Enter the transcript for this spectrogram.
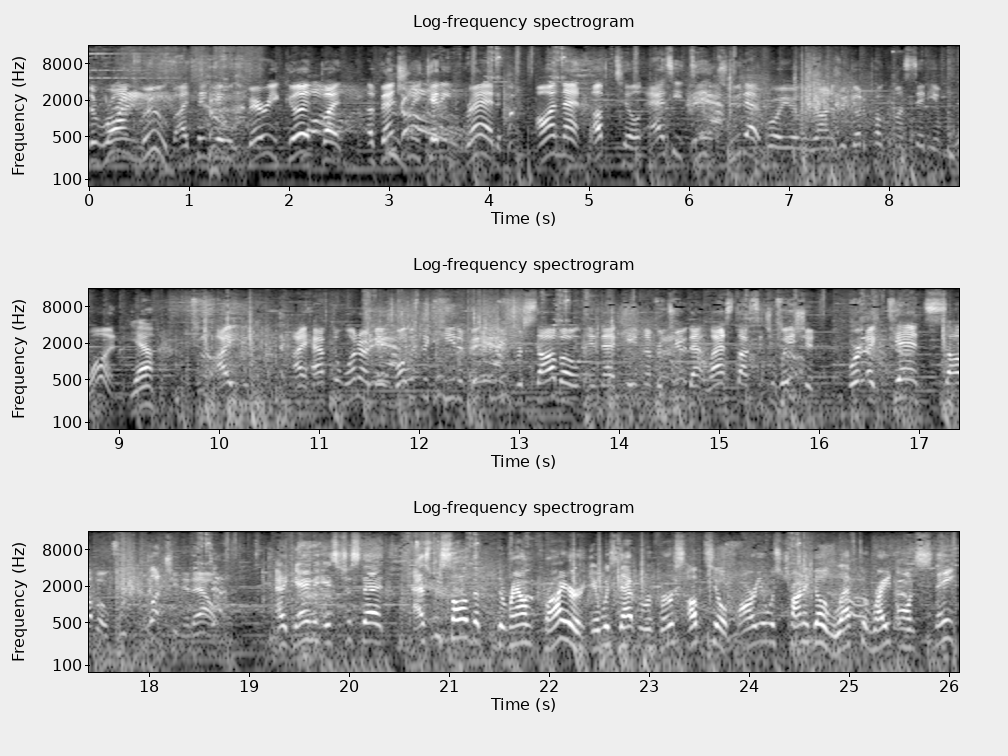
the wrong move. I think it was very good, but eventually getting red on that up tilt, as he did to that Roy earlier on as we go to Pokemon Stadium 1. Yeah. I I have to wonder, I mean, what was the key to victory for Sabo in that game number two, that last stock situation, where again, Sabo was clutching it out And again, it's just that, as we saw the, the round prior, it was that reverse up tilt. Mario was trying to go left to right on Snake.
